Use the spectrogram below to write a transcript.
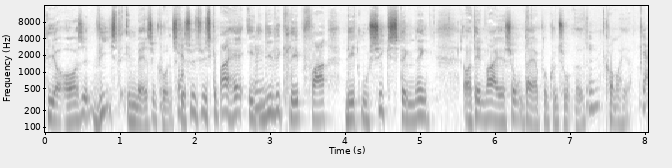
bliver også vist en masse kunst. Ja. Jeg synes, vi skal bare have et mm. lille klip fra lidt musikstemning og den variation, der er på kulturmødet. Mm. Kommer her. Ja.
